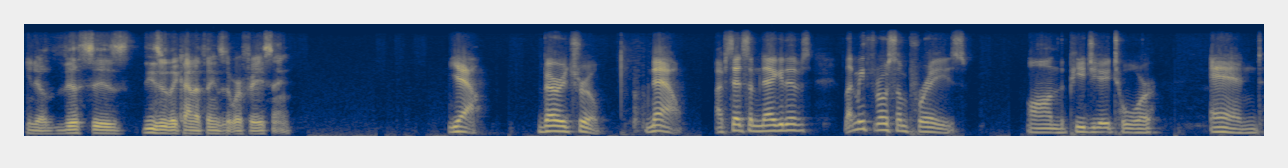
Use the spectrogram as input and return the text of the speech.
you know this is these are the kind of things that we're facing. Yeah, very true. Now, I've said some negatives. Let me throw some praise on the PGA Tour and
